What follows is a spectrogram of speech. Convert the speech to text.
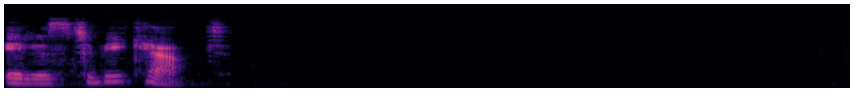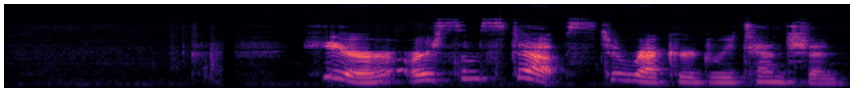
it is to be kept. Here are some steps to record retention.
